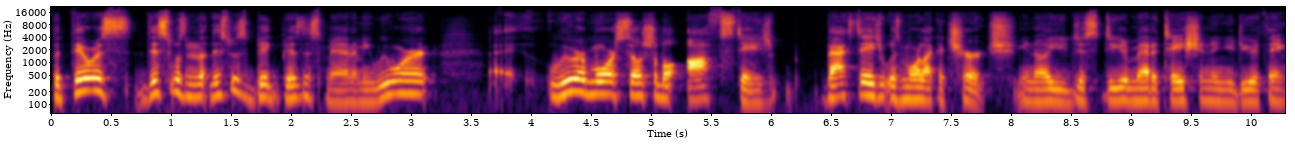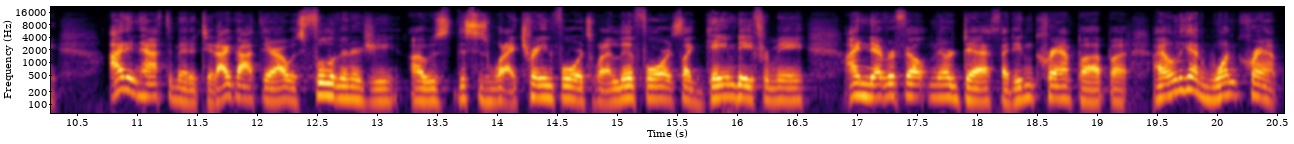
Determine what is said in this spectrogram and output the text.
but there was this was this was big business, man. I mean, we weren't uh, we were more sociable off stage. Backstage, it was more like a church. You know, you just do your meditation and you do your thing. I didn't have to meditate. I got there. I was full of energy. I was. This is what I train for. It's what I live for. It's like game day for me. I never felt near death. I didn't cramp up. I, I only had one cramp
